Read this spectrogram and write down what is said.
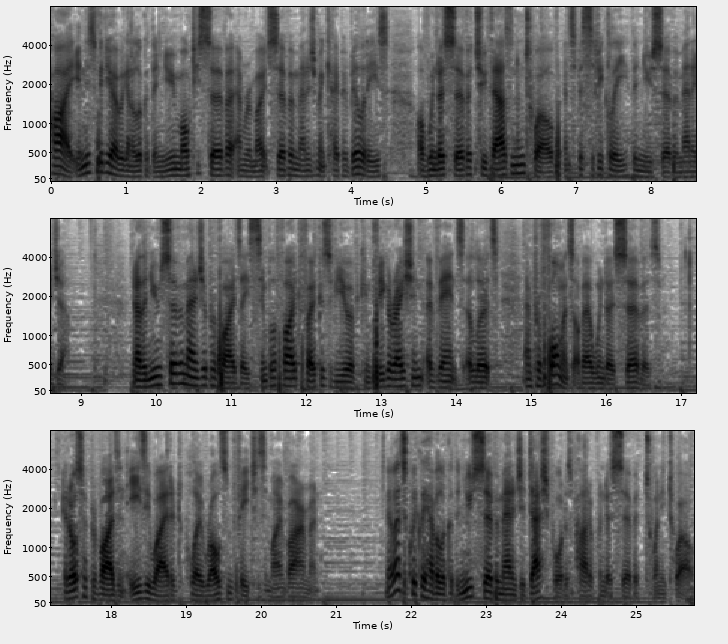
Hi, in this video we're going to look at the new multi-server and remote server management capabilities of Windows Server 2012 and specifically the new Server Manager. Now the new Server Manager provides a simplified focus view of configuration, events, alerts and performance of our Windows servers. It also provides an easy way to deploy roles and features in my environment. Now let's quickly have a look at the new Server Manager dashboard as part of Windows Server 2012.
